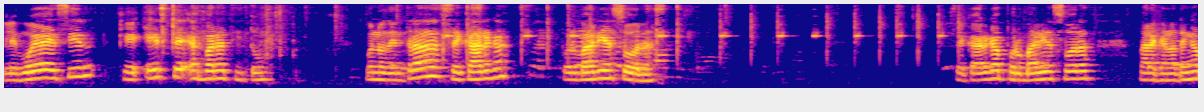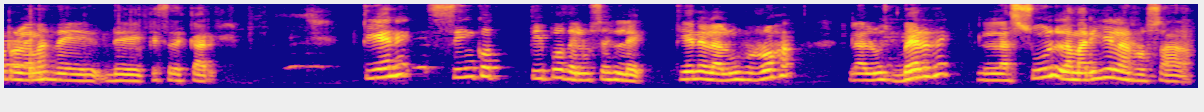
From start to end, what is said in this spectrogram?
Les voy a decir que este aparatito, bueno, de entrada se carga por varias horas. Se carga por varias horas para que no tenga problemas de que se descargue. Tiene cinco tipos de luces LED. Tiene la luz roja, la luz verde, la azul, la amarilla y la rosada.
